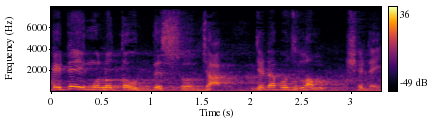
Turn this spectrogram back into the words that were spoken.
এটাই মূলত উদ্দেশ্য। যাক, যেটা বুঝলাম সেটাই।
